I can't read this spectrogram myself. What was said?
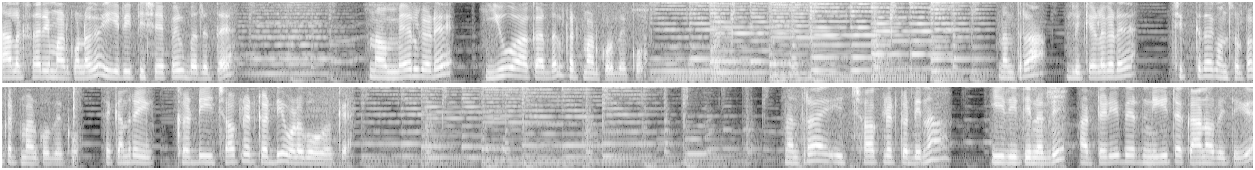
ನಾಲ್ಕು ಸಾರಿ ಮಾಡ್ಕೊಂಡಾಗ ಈ ರೀತಿ ಶೇಪಿಗೆ ಬರುತ್ತೆ. ನಾವು ಮೇಲ್ಗಡೆ ಯು ಆಕಾರದಲ್ಲಿ ಕಟ್ ಮಾಡ್ಕೊಳ್ಬೇಕು. ನಂತರ ಇಲ್ಲಿ ಕೆಳಗಡೆ ಚಿಕ್ಕದಾಗಿ ಒಂದು ಸ್ವಲ್ಪ ಕಟ್ ಮಾಡ್ಕೋಬೇಕು ಯಾಕಂದರೆ ಈ ಕಡ್ಡಿ ಚಾಕ್ಲೇಟ್ ಕಡ್ಡಿ ಒಳಗೆ ಹೋಗೋಕ್ಕೆ ನಂತರ ಈ ಚಾಕ್ಲೇಟ್ ಕಡ್ಡಿನ ಈ ರೀತಿಯಲ್ಲಿ ಆ ಟೆಡಿ ಬೇರ್ ನೀಟಾಗಿ ಕಾಣೋ ರೀತಿಗೆ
